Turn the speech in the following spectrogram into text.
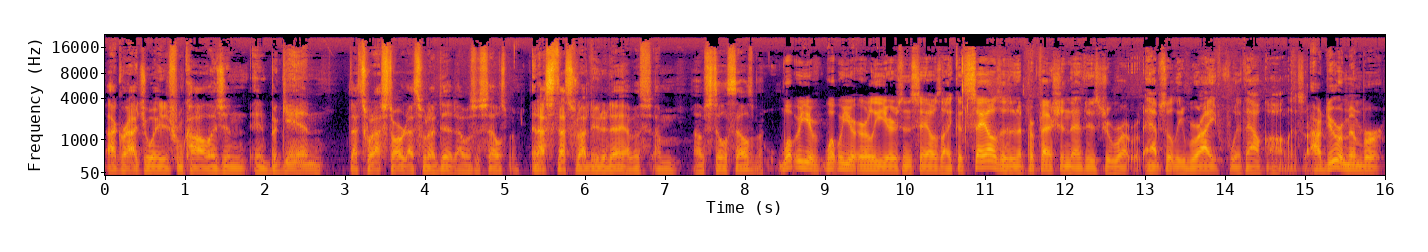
I graduated from college and, and began, that's what I started. That's what I did. I was a salesman. And that's, that's what I do today. I was, I'm, I'm still a salesman. What were your What were your early years in sales like? Because sales is a profession that is absolutely rife with alcoholism. I do remember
